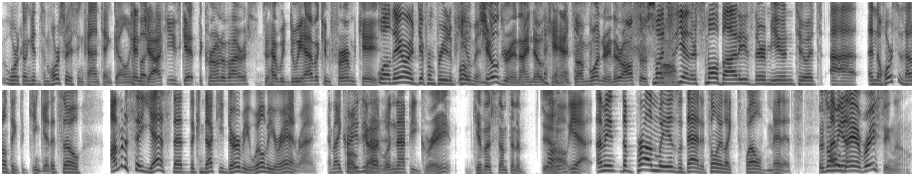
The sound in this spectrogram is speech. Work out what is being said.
work on getting some horse racing content going. Can jockeys get the coronavirus? Do have we do we have a confirmed case? well, they are a different breed of Well, human. children I know can't, so I'm wondering they're also small. Much, yeah, they're small bodies. They're immune to it. Uh, and the horses, I don't think they can get it. So I'm going to say yes that the Kentucky Derby will be ran. Ryan, am I crazy? oh? God, that- wouldn't that be great? Give us something to do. Oh yeah. I mean, the problem is with that, it's only like 12 minutes. There's a I whole mean, day of racing though,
